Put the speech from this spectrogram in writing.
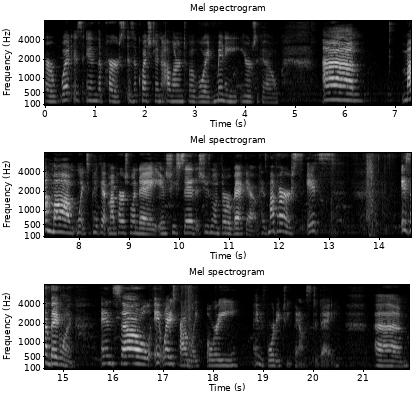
or what is in the purse is a question I learned to avoid many years ago. Um, my mom went to pick up my purse one day and she said that she was going to throw her back out because my purse it's it's a big one. And so it weighs probably 40 maybe 42 pounds today. Um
